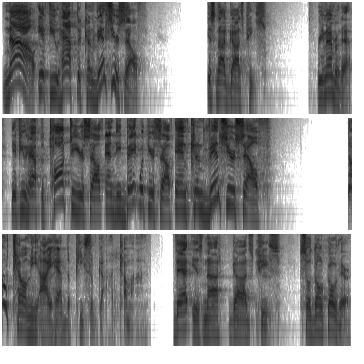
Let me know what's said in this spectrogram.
Now, if you have to convince yourself it's not God's peace. Remember that. If you have to talk to yourself and debate with yourself and convince yourself, don't tell me I have the peace of God. Come on. That is not God's peace. So don't go there.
